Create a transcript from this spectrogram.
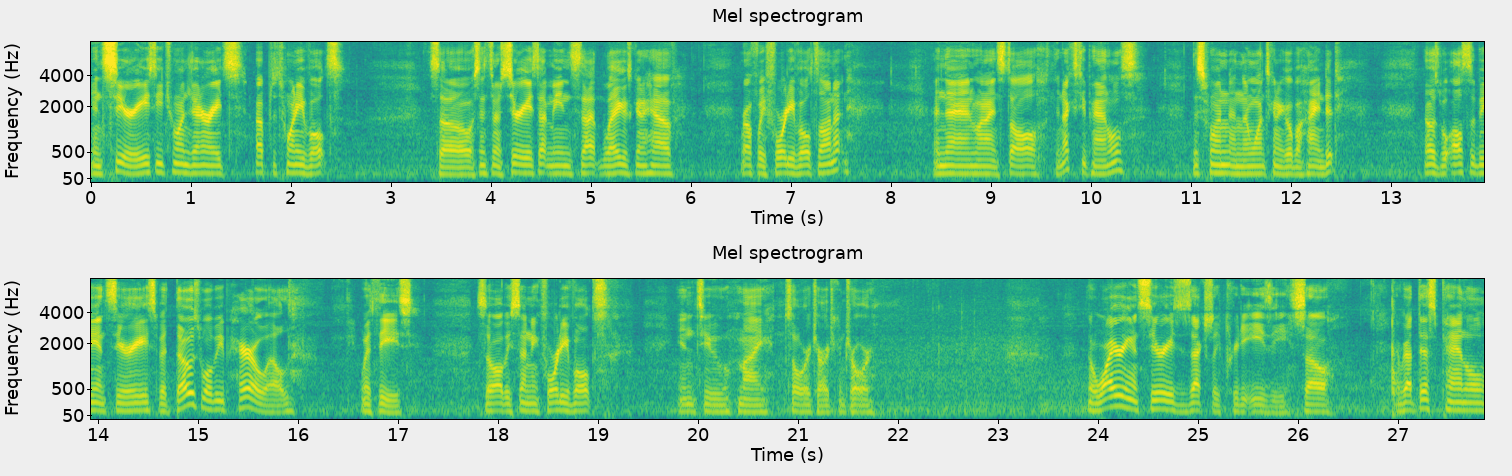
in series. Each one generates up to 20 volts. So since they're in series, that means that leg is going to have roughly 40 volts on it. And then when I install the next two panels, this one and then one's going to go behind it, those will also be in series, but those will be paralleled with these. So I'll be sending 40 volts into my solar charge controller. The wiring in series is actually pretty easy. So I've got this panel,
